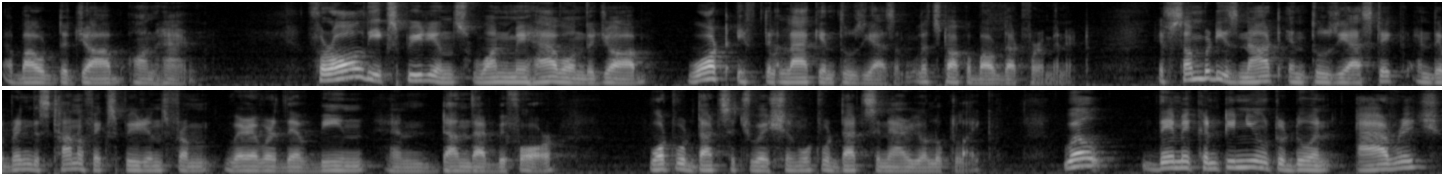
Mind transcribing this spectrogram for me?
about the job on hand for all the experience one may have on the job what if they lack enthusiasm? Let's talk about that for a minute. If somebody is not enthusiastic and they bring this ton of experience from wherever they've been and done that before, what would that situation, what would that scenario look like? Well, they may continue to do an average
